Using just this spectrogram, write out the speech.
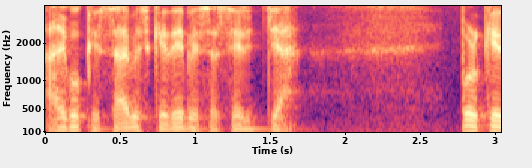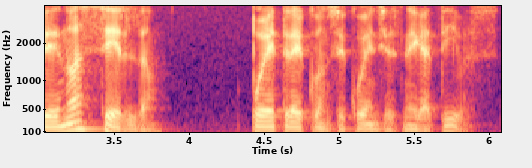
algo que sabes que debes hacer ya, porque de no hacerlo puede traer consecuencias negativas.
